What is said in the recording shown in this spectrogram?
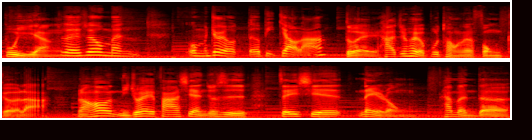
不一样。对，所以我们我们就有得比较啦。对，它就会有不同的风格啦。然后你就会发现，就是这一些内容，他们的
